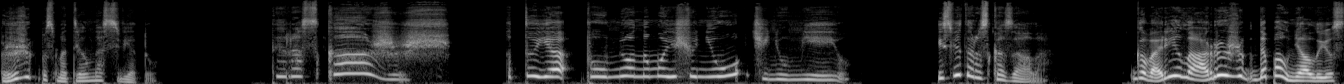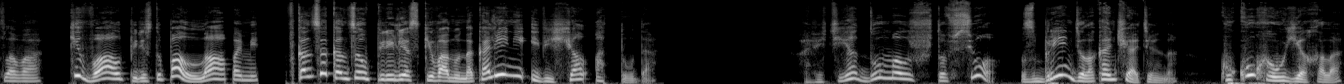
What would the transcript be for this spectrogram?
Рыжик посмотрел на Свету. «Ты расскажешь, а то я по-уменному еще не очень умею». И Света рассказала говорила, а Рыжик дополнял ее слова, кивал, переступал лапами, в конце концов перелез к Ивану на колени и вещал оттуда. А ведь я думал, что все, сбрендил окончательно. Кукуха уехала.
